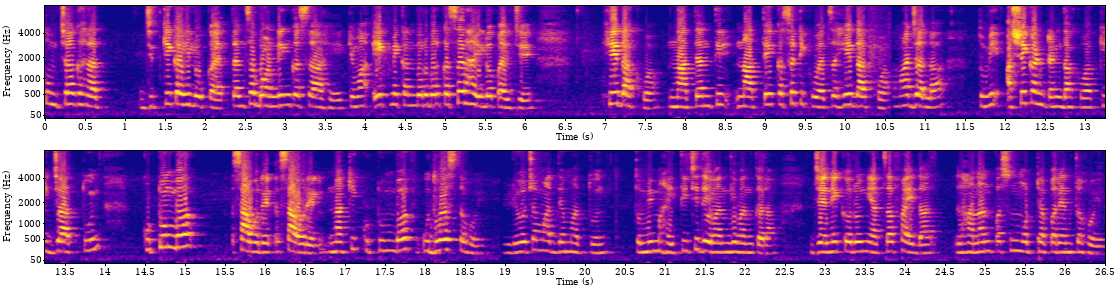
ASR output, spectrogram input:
तुमच्या घरात जितके काही लोक आहेत त्यांचं बॉन्डिंग कसं आहे किंवा एकमेकांबरोबर कसं राहिलं पाहिजे हे दाखवा. नात्यांतील नाते कसं टिकवायचं हे दाखवा. समाजाला तुम्ही असे कंटेंट दाखवा की ज्यातून कुटुंब सावरेल सावरेल ना की कुटुंब उद्ध्वस्त होईल. व्हिडिओच्या माध्यमातून तुम्ही माहितीची देवाणघेवाण करा जेणेकरून याचा फायदा लहानांपासून मोठ्यापर्यंत होईल.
